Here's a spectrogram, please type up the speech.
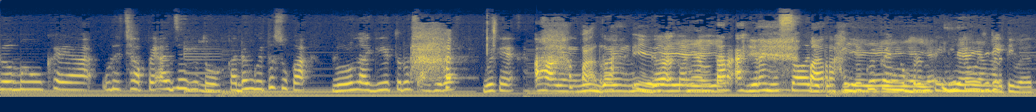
nggak mau kayak udah capek aja gitu. Hmm. Kadang gue tuh suka luluh lagi terus akhirnya gue kayak ah yang ini enggak yang ini Iya, enggak iya, Taunya iya, ntar akhirnya nyesel Parah gitu. Jadi ya, gue ya, pengen ya, ngeberhentiin ya, itu. yang Jadi ngerti banget.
